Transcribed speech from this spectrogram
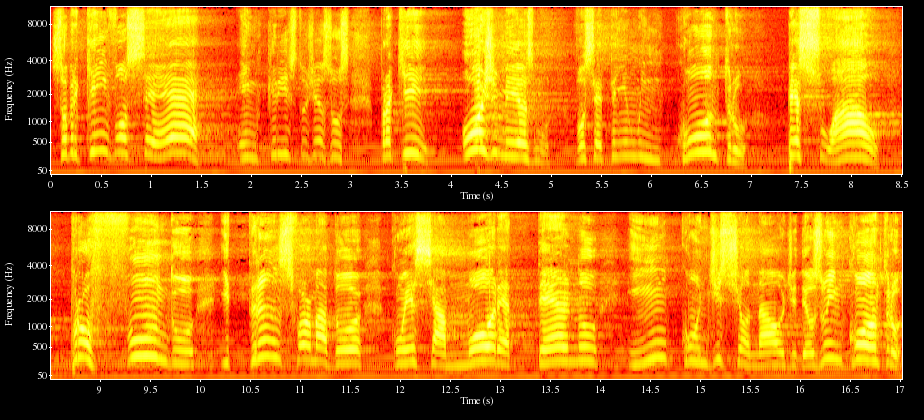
sobre quem você é em Cristo Jesus, para que hoje mesmo você tenha um encontro pessoal, profundo e transformador com esse amor eterno e incondicional de Deus, um encontro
